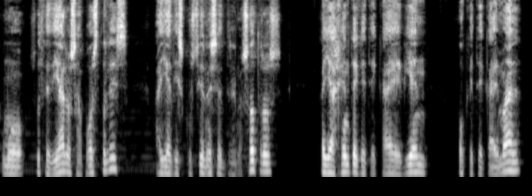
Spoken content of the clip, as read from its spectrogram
como sucedía a los apóstoles, haya discusiones entre nosotros, haya gente que te cae bien o que te cae mal,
